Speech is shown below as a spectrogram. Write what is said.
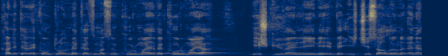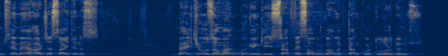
kalite ve kontrol mekanizmasını kurmaya ve korumaya, iş güvenliğini ve işçi sağlığını önemsemeye harcasaydınız. Belki o zaman bugünkü israf ve savurganlıktan kurtulurdunuz.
